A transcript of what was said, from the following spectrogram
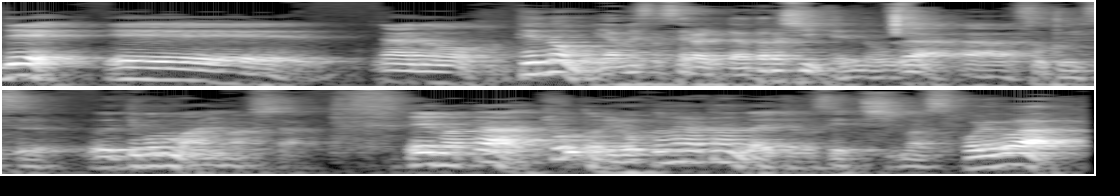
で、えー、あの天皇も辞めさせられて新しい天皇が即位するってこともありました。でまた京都に六原短大というのを設置します。これは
